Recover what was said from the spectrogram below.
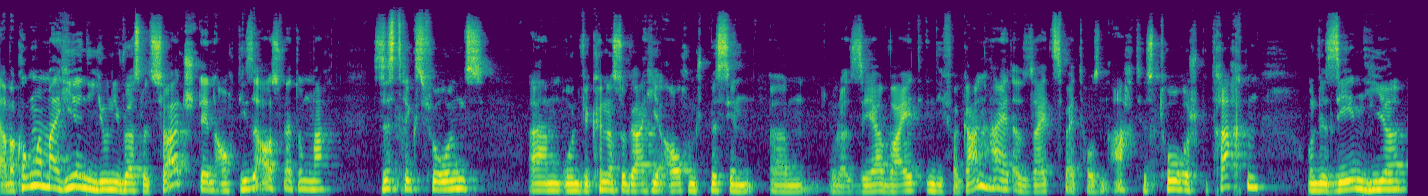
aber gucken wir mal hier in die Universal Search, denn auch diese Auswertung macht Sistrix für uns. Ähm, und wir können das sogar hier auch ein bisschen ähm, oder sehr weit in die Vergangenheit, also seit 2008 historisch betrachten. Und wir sehen hier,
